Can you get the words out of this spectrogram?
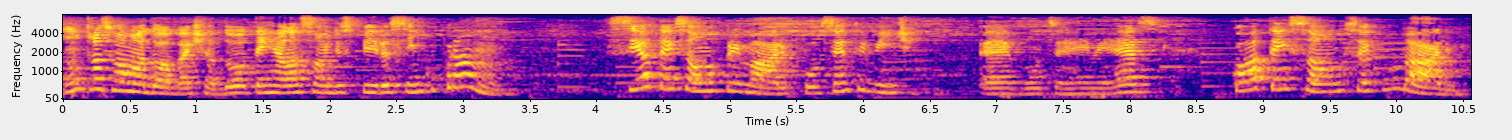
Um transformador abaixador tem relação de espira 5 para 1. Se a tensão no primário for 120 é, volts RMS, qual a tensão no secundário?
